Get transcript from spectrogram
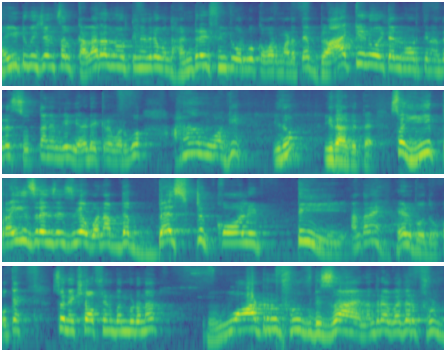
ನೈಟ್ ವಿಷನ್ಸ್ ಅಲ್ಲಿ ಕಲರಲ್ಲಿ ನೋಡ್ತೀನಿ ಅಂದ್ರೆ ಒಂದು ಹಂಡ್ರೆಡ್ ಫೀಟ್ವರೆಗೂ ಕವರ್ ಮಾಡುತ್ತೆ. ಬ್ಲ್ಯಾಕ್ ಆ್ಯಂಡ್ ವೈಟ್ ಅಲ್ಲಿ ನೋಡ್ತೀನಿ ಅಂದ್ರೆ ಸುತ್ತ ನಿಮಗೆ ಎರಡು ಎಕರೆವರೆಗೂ ಆರಾಮವಾಗಿ ಇದು ಇದಾಗುತ್ತೆ. ಸೊ ಈ ಪ್ರೈಸ್ ರೇಂಜಸ್ಗೆ one of the best quality ಅಂತಾನೆ ಹೇಳ್ಬೋದು. ಓಕೆ ಸೊ ನೆಕ್ಸ್ಟ್ ಆಪ್ಷನ್ ಬಂದ್ಬಿಡೋಣ. ವಾಟರ್ ಪ್ರೂಫ್ ಡಿಸೈನ್ ಅಂದ್ರೆ ವೆದರ್ ಪ್ರೂಫ್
